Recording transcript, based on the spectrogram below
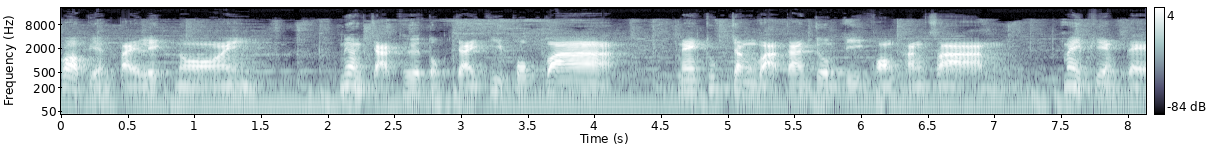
ก็เปลี่ยนไปเล็กน้อย เนื่องจากเธอตกใจที่พบว่า ในทุกจังหวะการโจมตีของถังซาน ไม่เพียงแต่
